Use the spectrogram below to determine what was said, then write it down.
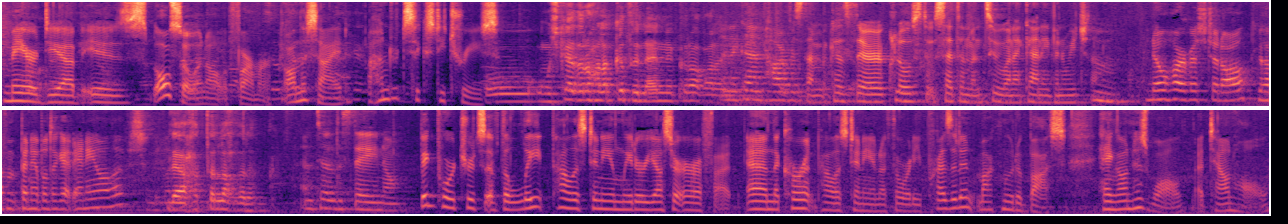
Mayor Diab is also an olive farmer on the side, 160 trees. And I can't harvest them because they're close to settlement too, and I can't even reach them. Mm. No harvest at all? You haven't been able to get any olives? Until this day, no. Big portraits of the late Palestinian leader Yasser Arafat and the current Palestinian Authority president Mahmoud Abbas hang on his wall at Town Hall.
